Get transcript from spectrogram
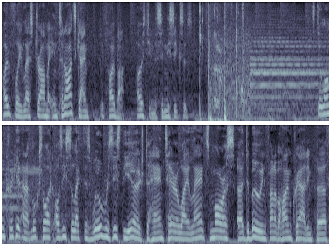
Hopefully, less drama in tonight's game with Hobart hosting the Sydney Sixers. Still on cricket, and it looks like Aussie selectors will resist the urge to hand tear away Lance Morris a debut in front of a home crowd in Perth.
